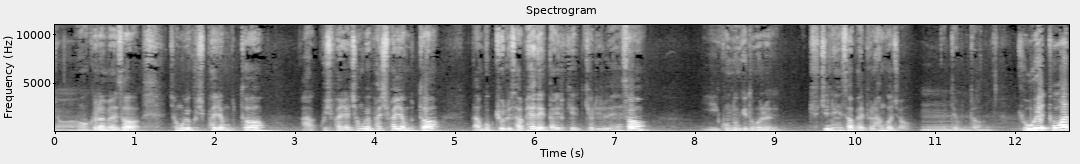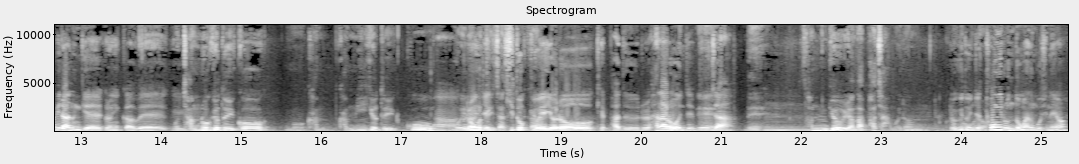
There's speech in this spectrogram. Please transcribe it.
어, 어. 그러면서 1998년부터 아 98년 1988년부터 남북 교류 사업 해야 되겠다 이렇게 결의를 해서 이 공동 기도문을 추진해서 발표를 한 거죠. 음. 그때부터 교회 통합이라는 게 그러니까 왜뭐 그- 장로교도 있고 뭐 감, 감리교도 있고 아, 뭐 이런 것도 이제 있지 않습니까? 기독교의 여러 계파들을 하나로 이제 네, 묶자. 네. 음. 선교 연합하자 뭐 이런 그런 여기도 이제 거고요. 통일 운동하는 곳이네요.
